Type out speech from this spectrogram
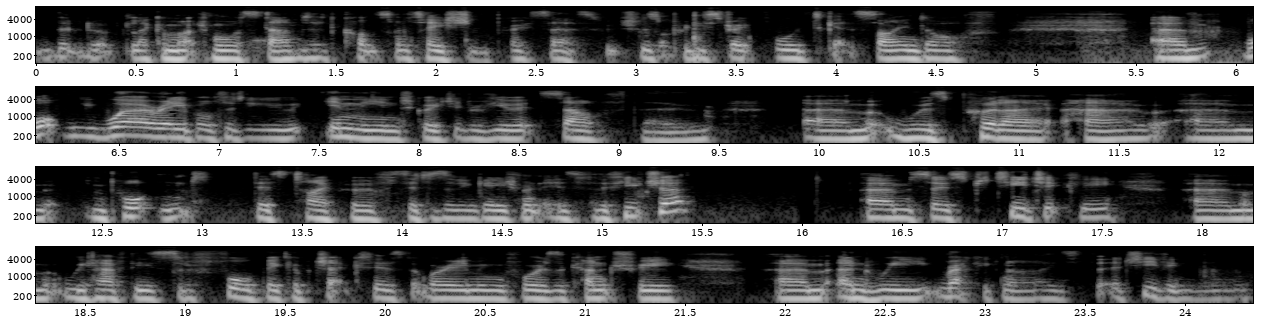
that looked like a much more standard consultation process, which was pretty straightforward to get signed off. Um, what we were able to do in the integrated review itself, though, um, was pull out how um, important this type of citizen engagement is for the future um, so strategically, um, we have these sort of four big objectives that we're aiming for as a country, um, and we recognise that achieving them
